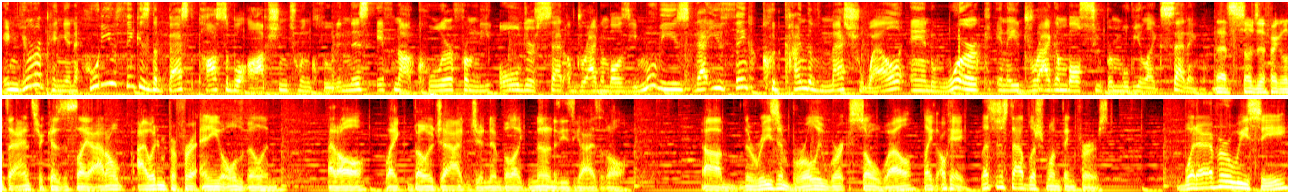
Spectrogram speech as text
in your opinion, who do you think is the best possible option to include in this, if not Cooler, from the older set of Dragon Ball Z movies that you think could kind of mesh well and work in a Dragon Ball Super movie-like setting? That's so difficult to answer because it's like, I don't, I wouldn't prefer any old villain at all, like Bojack, Janemba, like none of these guys at all. Um, the reason Broly works so well, like, okay, let's establish one thing first. Whatever we see,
